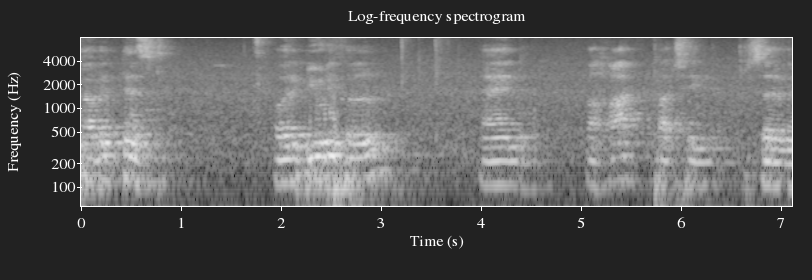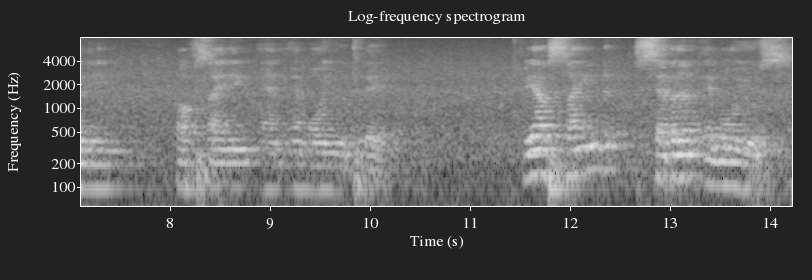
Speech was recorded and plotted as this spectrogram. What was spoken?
have witnessed a very beautiful and a heart-touching ceremony of signing an MOU today. We have signed several MOUs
